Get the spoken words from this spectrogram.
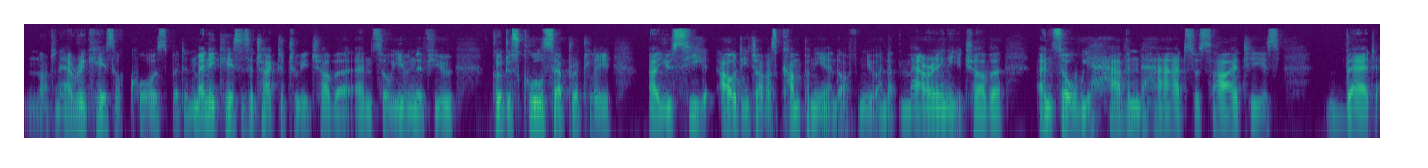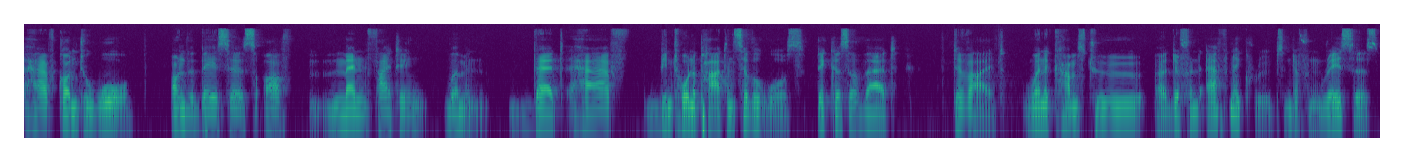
not in every case, of course, but in many cases, attracted to each other. And so even if you go to school separately, uh, you seek out each other's company and often you end up marrying each other. And so we haven't had societies that have gone to war on the basis of men fighting women, that have been torn apart in civil wars because of that divide. When it comes to uh, different ethnic groups and different races,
